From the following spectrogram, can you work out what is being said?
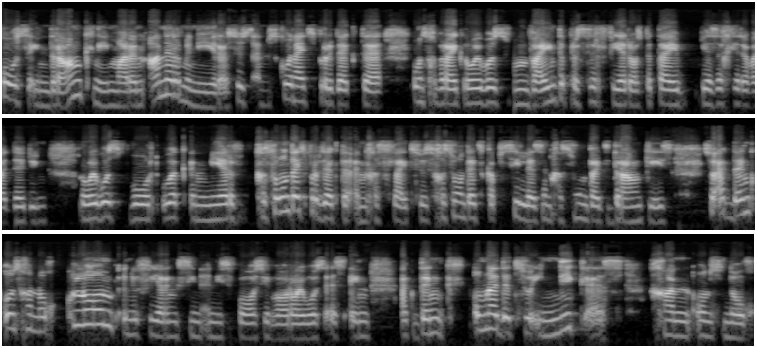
kos en drank nie, maar in ander maniere soos in skoonheidsprodukte. Ons gebruik rooibos om wyn te preserveer. Daar's baie besighede wat dit doen. Rooibos word ook in meer gesondheidsprodukte ingesluit soos gesondheidskapsules en gesondheidsdrankies. So ek dink ons gaan nog klomp innovering sien in die spasie waar rooibos is en ek dink omdat dit so uniek is, gaan ons nog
